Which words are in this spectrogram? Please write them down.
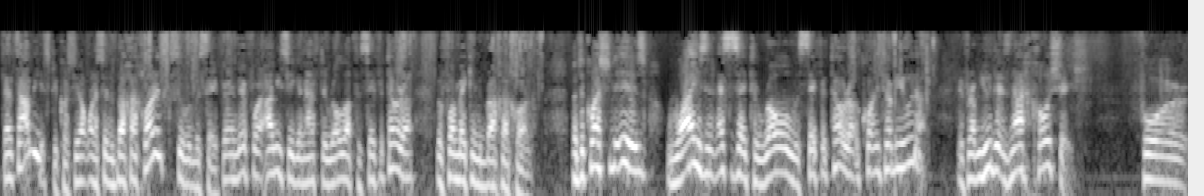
that's obvious because you don't want to say the bracha achrona is ksuva Sefer, and therefore, obviously, you're going to have to roll up the Sefer Torah before making the bracha achrona. But the question is, why is it necessary to roll the Sefer Torah according to Rabbi Yehuda? If Rabbi Yehuda is not choshesh for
